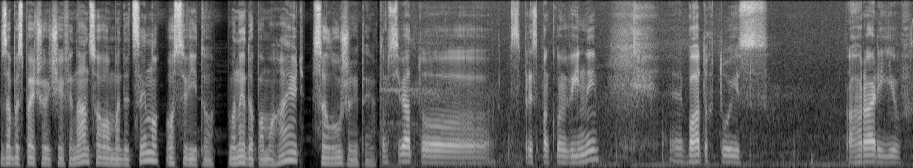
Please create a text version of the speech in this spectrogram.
забезпечуючи фінансово медицину, освіту. Вони допомагають селу жити. Там свято з присмаком війни. Е, Багато хто із аграріїв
